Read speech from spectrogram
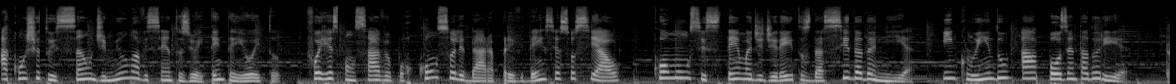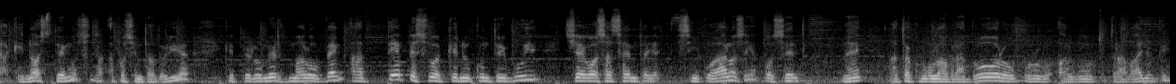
A Constituição de 1988 foi responsável por consolidar a previdência social como um sistema de direitos da cidadania, incluindo a aposentadoria. Aqui nós temos a aposentadoria, que pelo menos mal ou bem, até pessoa que não contribui chega aos 65 anos e aposenta, né? até como labrador ou por algum outro trabalho que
